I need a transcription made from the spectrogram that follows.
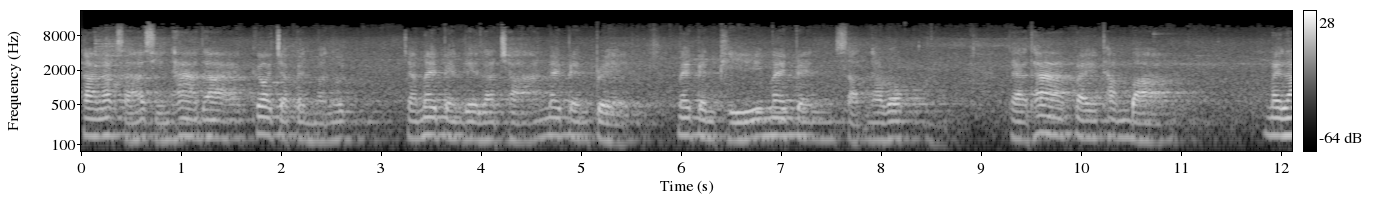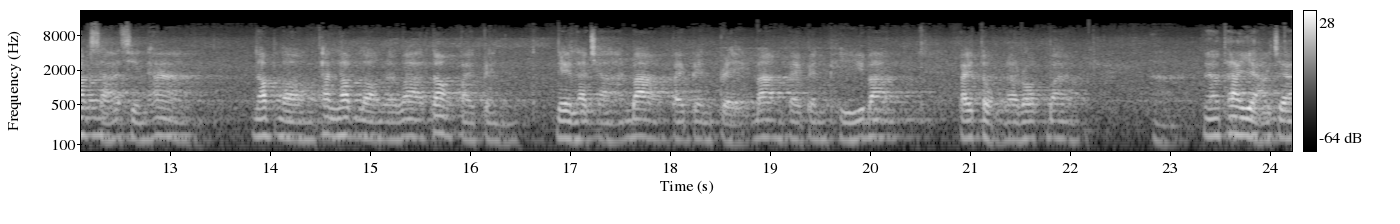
ถ้ารักษาศีลห้าได้ก็จะเป็นมนุษย์ จะไม่เป็นเดรัจฉาน ไม่เป็นเปรต ไม่เป็นผี ไม่เป็นสัตว์นรก แต่ถ้าไปทำบาปไม่รักษาศีลห้า รับรองท่านรับรองเลยว่าต้องไปเป็นเดรัจฉานบ้าง ไปเป็นเปรตบ้าง ไปเป็นผีบ้าง ไปตกนรกบ้าง แล้วถ้าอยากจะ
